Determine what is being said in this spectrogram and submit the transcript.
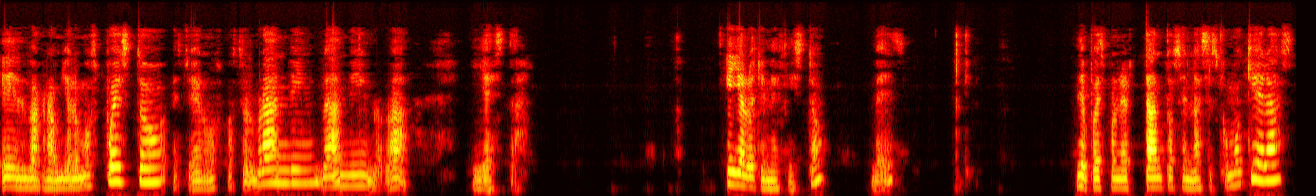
El background ya lo hemos puesto. Esto ya lo hemos puesto el branding, branding, bla, bla. Y ya está. Y ya lo tienes listo. ¿Ves? Le puedes poner tantos enlaces como quieras.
